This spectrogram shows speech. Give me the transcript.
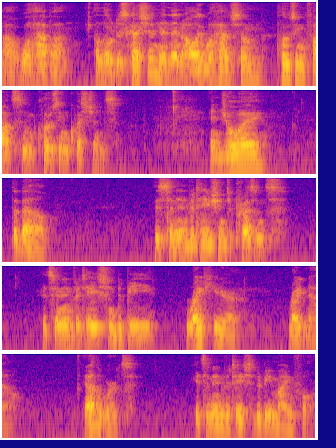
Uh, we'll have a, a little discussion, and then Ollie will have some closing thoughts, some closing questions. Enjoy the bell. It's an invitation to presence. It's an invitation to be right here, right now. In other words, it's an invitation to be mindful.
